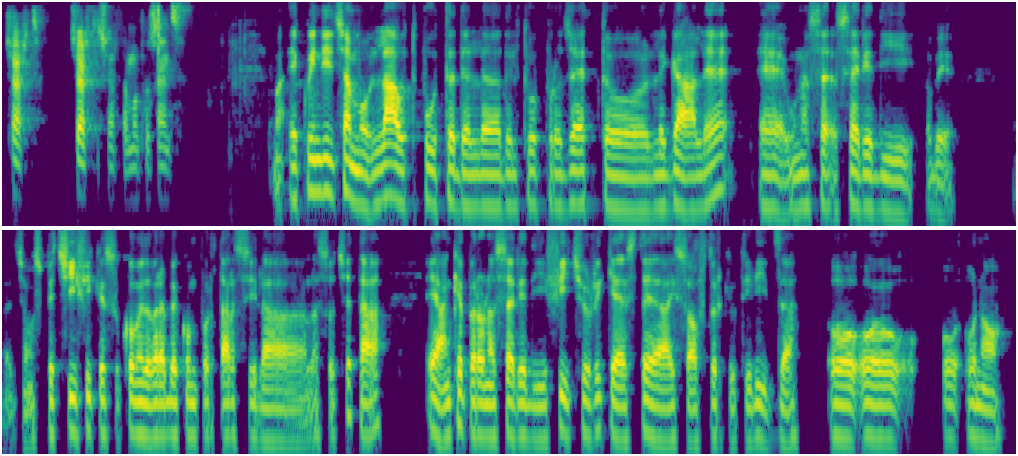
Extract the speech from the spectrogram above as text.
certo, certo, certo, ha molto senso. Ma, e quindi diciamo l'output del, del tuo progetto legale è una se- serie di vabbè, diciamo, specifiche su come dovrebbe comportarsi la, la società e anche per una serie di feature richieste ai software che utilizza o, o, o, o no.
